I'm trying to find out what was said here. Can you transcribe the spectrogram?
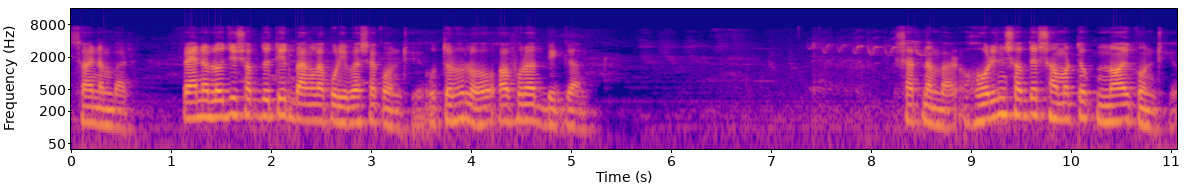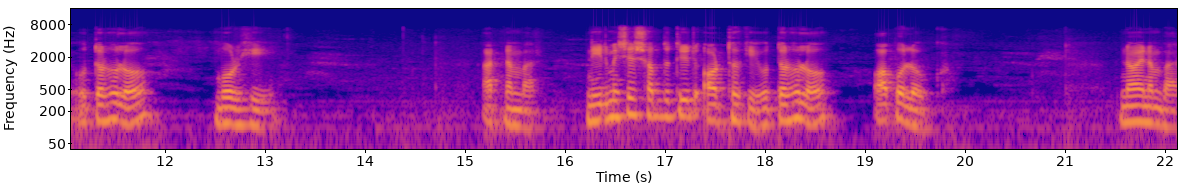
ছয় নাম্বার। প্যানোলজি শব্দটির বাংলা পরিভাষা কোনটি? উত্তর হলো অপরাধ বিজ্ঞান। সাত নাম্বার। হরিণ শব্দের সমর্থক নয় কোনটি? উত্তর হলো বর্হি। আট নাম্বার। নির্মিশেষ শব্দটির অর্থ কী? উত্তর হলো অপলোক। নয় নাম্বার।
